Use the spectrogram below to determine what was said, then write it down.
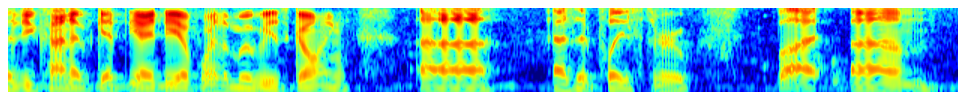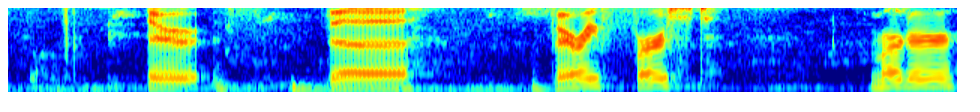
because you kind of get the idea of where the movie is going uh, as it plays through. But um, there, the very first murder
